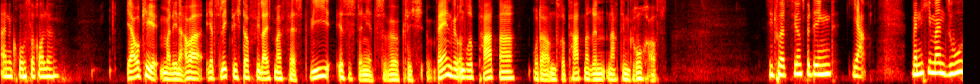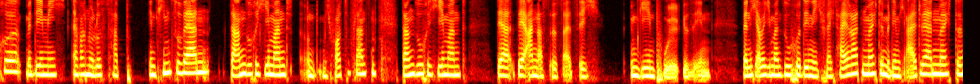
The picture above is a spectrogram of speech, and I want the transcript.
eine große Rolle. Ja, okay, Marlene, aber jetzt leg dich doch vielleicht mal fest. Wie ist es denn jetzt wirklich? Wählen wir unsere Partner oder unsere Partnerin nach dem Geruch aus? Situationsbedingt, ja. Wenn ich jemanden suche, mit dem ich einfach nur Lust habe, intim zu werden, dann suche ich jemand und mich fortzupflanzen, dann suche ich jemand, der sehr anders ist als ich im Genpool gesehen. Wenn ich aber jemand suche, den ich vielleicht heiraten möchte, mit dem ich alt werden möchte,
